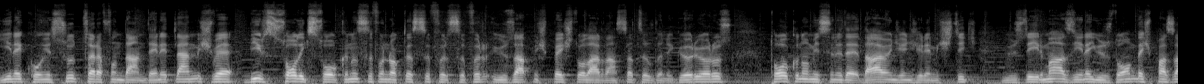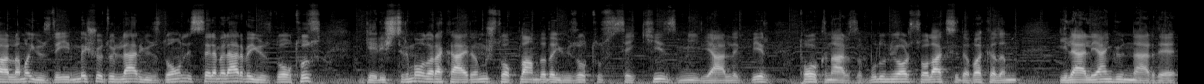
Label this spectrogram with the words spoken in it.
yine CoinSuit tarafından denetlenmiş ve bir Solix token'ın 0.00165 dolardan satıldığını görüyoruz. Tokenomics'ini de daha önce incelemiştik. %20 hazine, %15 pazarlama, %25 ödüller, %10 listelemeler ve %30 geliştirme olarak ayrılmış toplamda da 138 milyarlık bir token arzı bulunuyor. Solaxi'de bakalım ilerleyen günlerde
